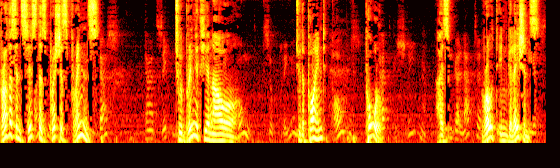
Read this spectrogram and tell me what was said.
Brothers and sisters, precious friends, to bring it here now to the point, Paul has wrote in Galatians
